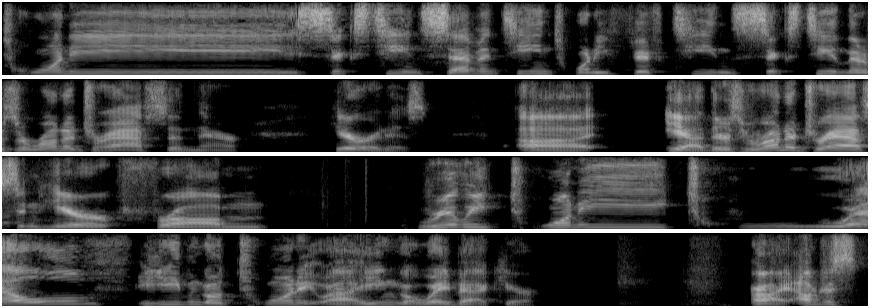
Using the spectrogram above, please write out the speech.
2016, 17, 2015, 16. There's a run of drafts in there. Here it is. Uh, yeah, there's a run of drafts in here from really 2012. You can even go 20. Wow, you can go way back here. All right, I'm just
